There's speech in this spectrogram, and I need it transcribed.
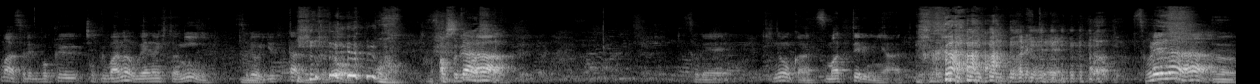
まあそれ僕職場の上の人にそれを言ったんですけど、そしたらそれ昨日から詰まってるんや。って言われて。それなら、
